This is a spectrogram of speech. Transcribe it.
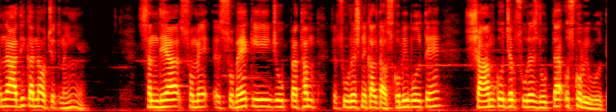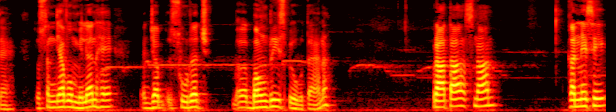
वंदना आदि करना उचित नहीं है। संध्या सुबह सुबह के जो प्रथम जब सूरज निकलता है, उसको भी बोलते हैं। शाम को जब सूरज डूबता है उसको भी बोलते हैं। तो संध्या वो मिलन है जब सूरज बाउंड्रीज पे होता है ना? प्रातः स्नान करने से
